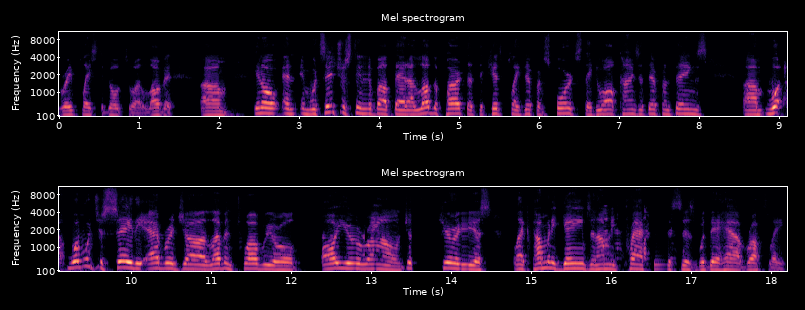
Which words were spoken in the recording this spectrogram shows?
great place to go to. I love it. Um, you know, and, and what's interesting about that, I love the part that the kids play different sports. They do all kinds of different things. Um, what, what would you say the average uh, 11, 12 year old all year round, just curious, like how many games and how many practices would they have roughly?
